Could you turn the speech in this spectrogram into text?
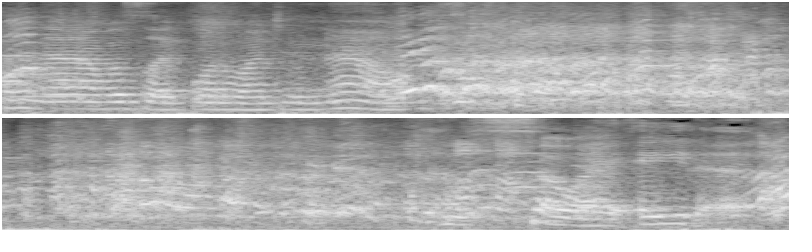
And then I was like, what do I do now? so I ate it.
